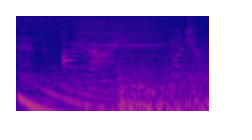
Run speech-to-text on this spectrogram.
Online. Module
